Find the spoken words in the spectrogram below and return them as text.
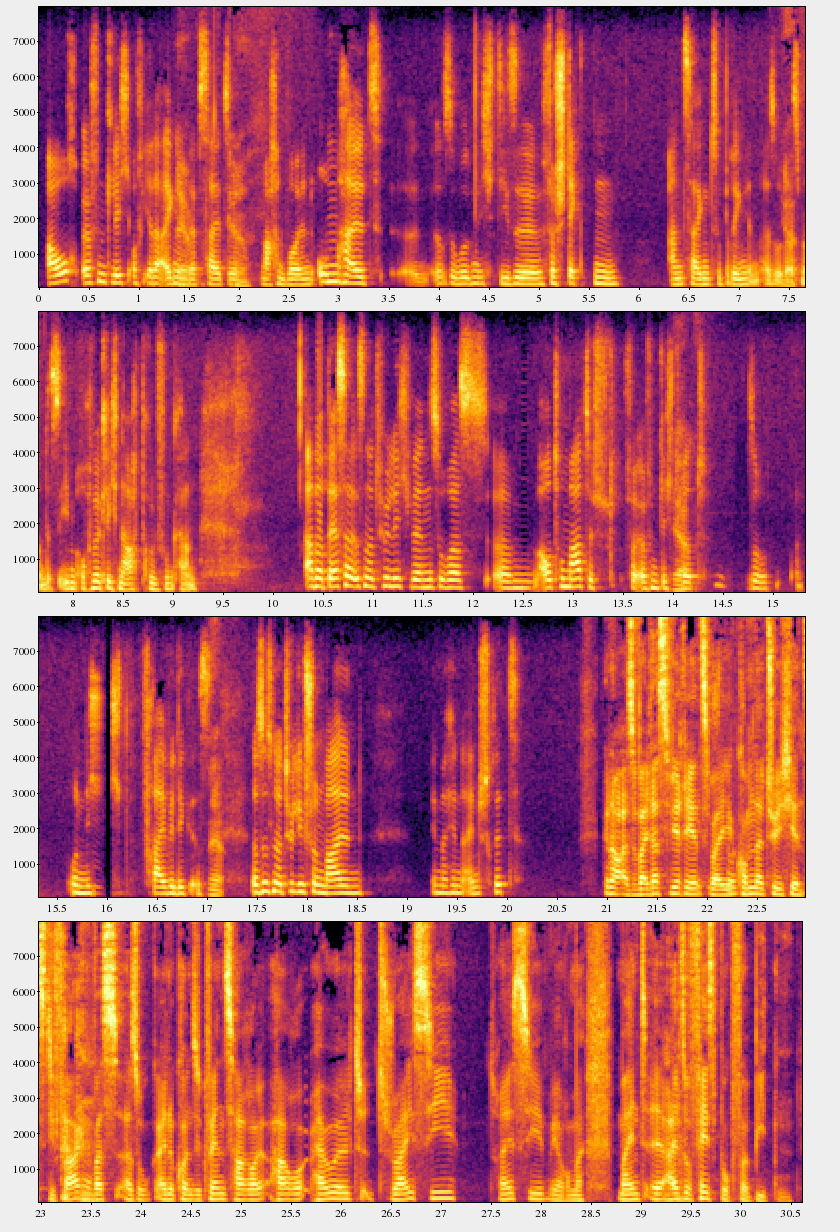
auch öffentlich auf ihrer eigenen ja, Webseite ja. machen wollen, um halt äh, so nicht diese versteckten Anzeigen zu bringen, also dass man das eben auch wirklich nachprüfen kann. Aber besser ist natürlich, wenn sowas ähm, automatisch veröffentlicht wird so, und nicht freiwillig ist. Das ist natürlich schon mal ein, immerhin ein Schritt. Genau, also weil das wäre jetzt, weil hier kommen natürlich jetzt die Fragen, was, also eine Konsequenz, Harold Tracy, Tracy, wie auch immer, meint, äh, also Facebook verbieten.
